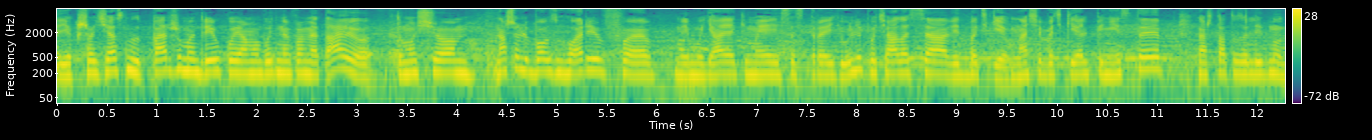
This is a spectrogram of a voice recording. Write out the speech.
Якщо чесно, першу мандрівку я, мабуть, не пам'ятаю, тому що наша любов з горів, е, і моя, як і моєї сестри Юлі, почалася від батьків. Наші батьки альпіністи. Наш тато залід, ну,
